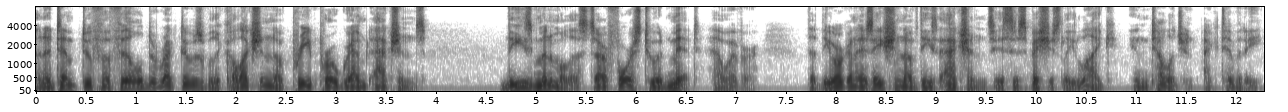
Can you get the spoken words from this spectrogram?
an attempt to fulfill directives with a collection of pre programmed actions. These minimalists are forced to admit, however, that the organization of these actions is suspiciously like intelligent activity.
